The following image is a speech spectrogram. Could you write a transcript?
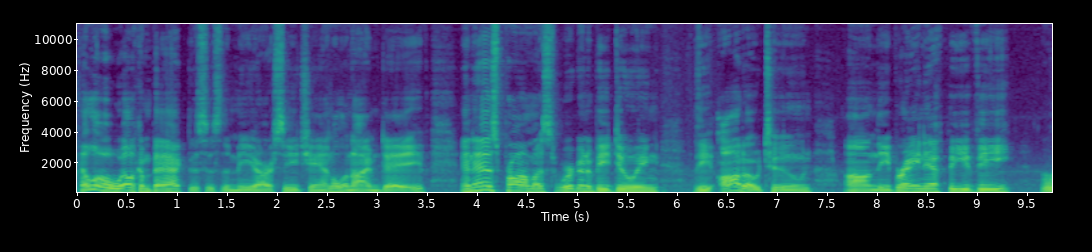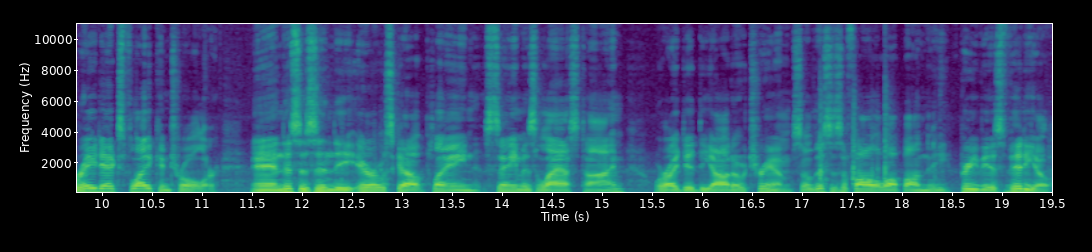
Hello, welcome back. This is the MeRC channel and I'm Dave. And as promised, we're going to be doing the auto tune on the Brain FPV Radix flight controller. And this is in the AeroScout plane, same as last time, where I did the auto trim. So this is a follow-up on the previous video.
